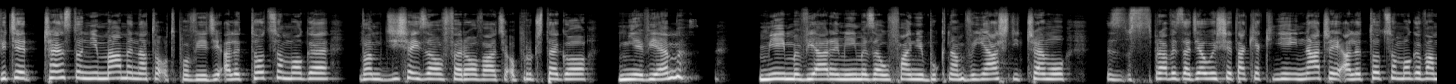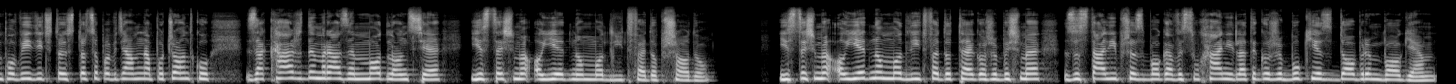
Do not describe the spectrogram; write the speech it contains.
Wiecie, często nie mamy na to odpowiedzi, ale to, co mogę Wam dzisiaj zaoferować, oprócz tego nie wiem, miejmy wiarę, miejmy zaufanie, Bóg nam wyjaśni, czemu sprawy zadziały się tak, jak nie inaczej, ale to, co mogę Wam powiedzieć, to jest to, co powiedziałam na początku. Za każdym razem modląc się, jesteśmy o jedną modlitwę do przodu. Jesteśmy o jedną modlitwę do tego, żebyśmy zostali przez Boga wysłuchani, dlatego że Bóg jest dobrym Bogiem.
